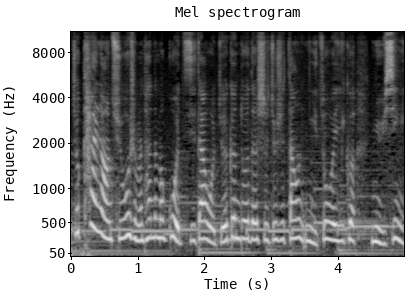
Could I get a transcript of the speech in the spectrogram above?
就看上去为什么她那么过激？但我觉得更多的是，就是当你作为一个女性。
